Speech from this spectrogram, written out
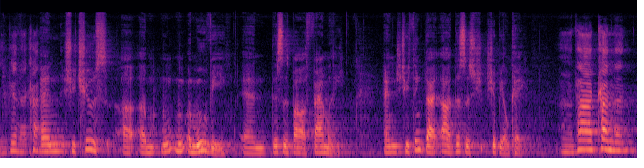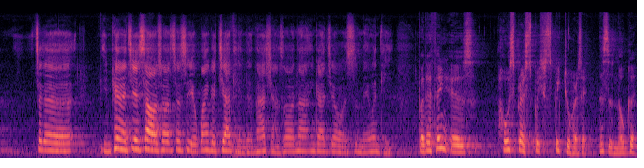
影片来看。And she chose a, a, a movie, and this is about a family. And she think that, ah, this is, should be okay. 嗯、他看了这个影片的介绍说这是有关一个家庭的，他想说那应该就是没问题。But the thing is, Holy Spirit speak, speak to her, say, this is no good.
